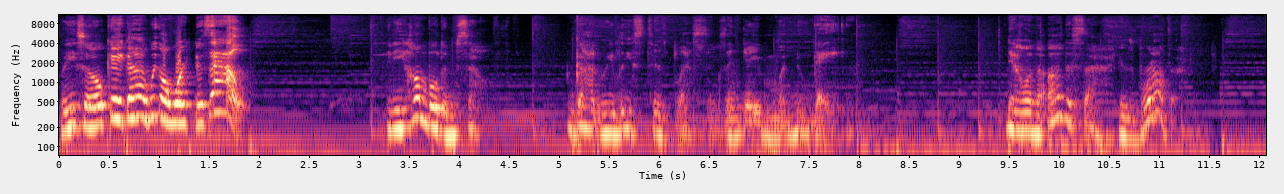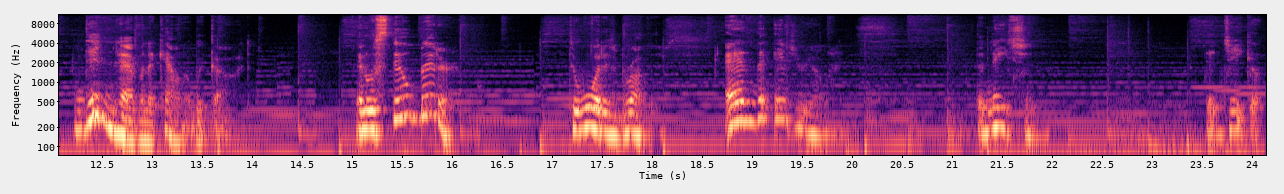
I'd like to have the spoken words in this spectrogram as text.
where he said, Okay, God, we're going to work this out. And he humbled himself. God released his blessings and gave him a new name. Now, on the other side, his brother didn't have an encounter with God and was still bitter toward his brothers and the Israelites, the nation that Jacob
